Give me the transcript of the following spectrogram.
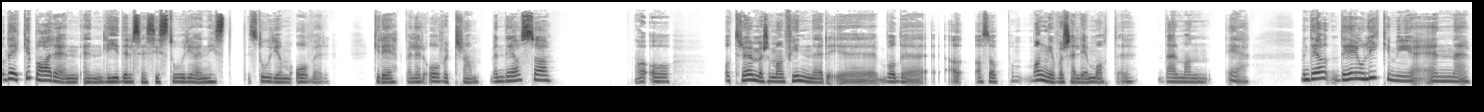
Og det er ikke bare en, en lidelseshistorie, en historie om overgrep eller overtramp, men det er også og, og, og traumer som man finner eh, både Altså på mange forskjellige måter der man er. Men det, det er jo like mye en eh,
